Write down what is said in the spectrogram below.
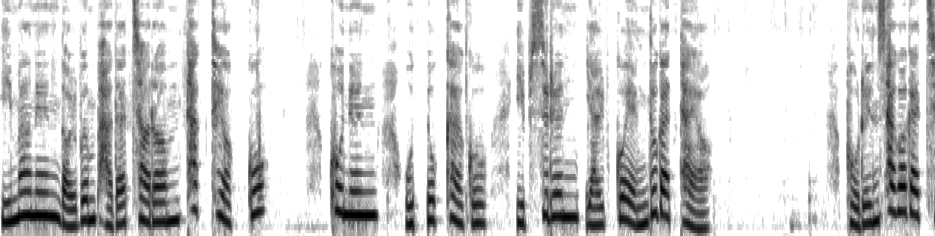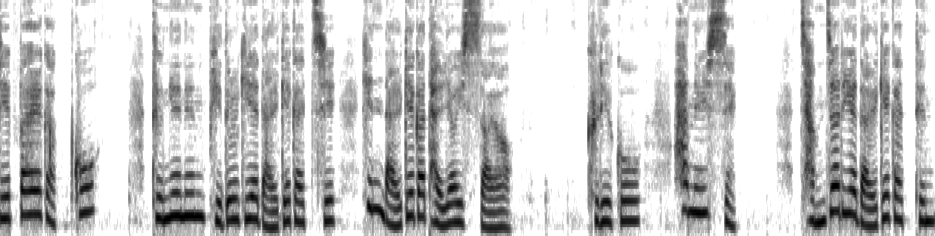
이마는 넓은 바다처럼 탁 트였고 코는 오똑하고 입술은 얇고 앵두 같아요. 볼은 사과같이 빨갛고 등에는 비둘기의 날개같이 흰 날개가 달려 있어요. 그리고 하늘색, 잠자리의 날개 같은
